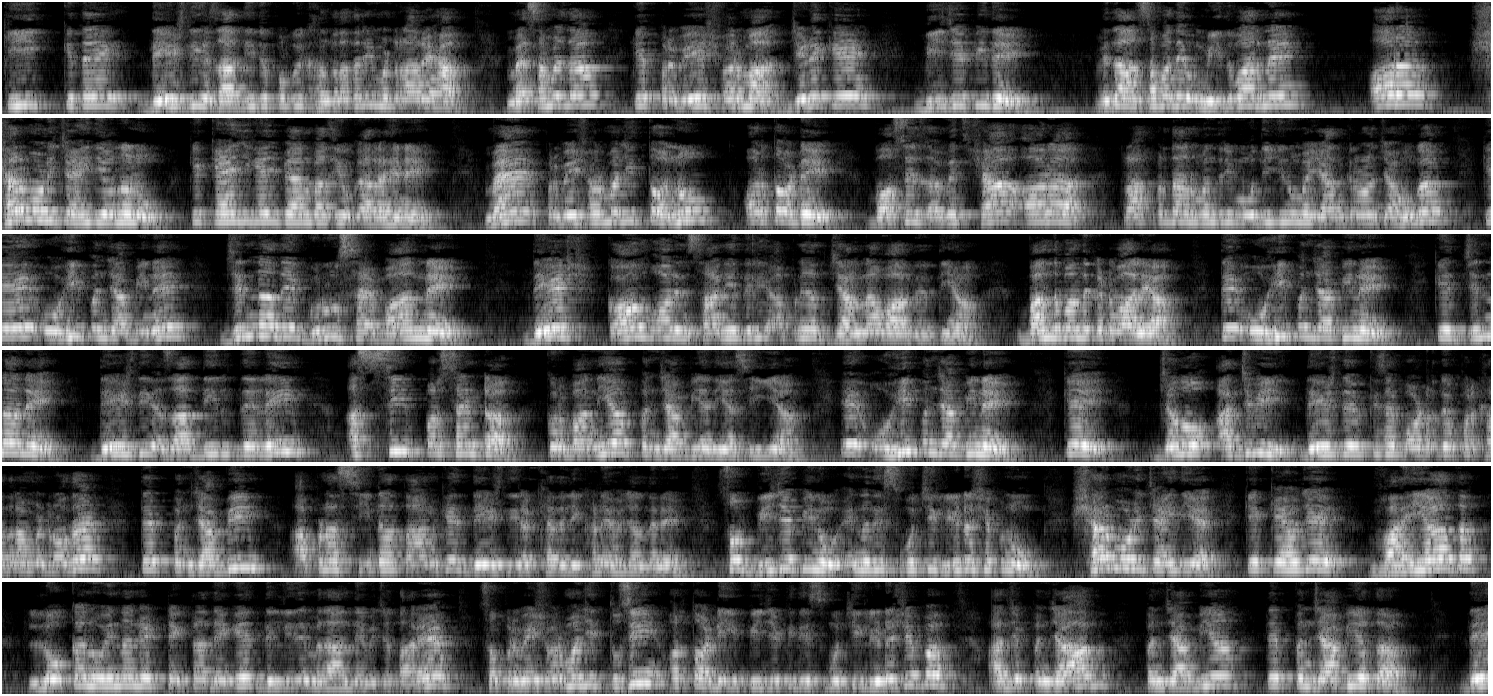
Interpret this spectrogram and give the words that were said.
ਕੀ ਕਿਤੇ ਦੇਸ਼ ਦੀ ਆਜ਼ਾਦੀ ਦੇ ਉੱਪਰ ਕੋਈ ਖਤਰਾ ਤਾਂ ਨਹੀਂ ਮੰਡਰਾ ਰਿਹਾ? ਮੈਂ ਸਮਝਦਾ ਕਿ ਪ੍ਰਵੇਸ਼ ਵਰਮਾ, ਜਿਹੜੇ ਕਿ ਬੀਜੇਪੀ ਦੇ ਵਿਧਾਨ ਸਭਾ ਦੇ ਉਮੀਦਵਾਰ ਨੇ ਔਰ ਸ਼ਰਮ ਆਉਣੀ ਚਾਹੀਦੀ ਹੈ ਉਹਨਾਂ ਨੂੰ ਕਿ ਕਹੇ ਜੀ ਕਹੇ ਜੀ ਬਿਆਨਬਾਜ਼ੀ ਉਹ ਕਰ ਰਹੇ ਨੇ। ਮੈਂ ਪ੍ਰਵੇਸ਼ ਵਰਮਾ ਜੀ, ਤੁਹਾਨੂੰ ਔਰ ਤੁਹਾਡੇ ਬੌਸਸ ਅਮਿਤ ਸ਼ਾਹ ਔਰ ਪ੍ਰਧਾਨ ਮੰਤਰੀ ਮੋਦੀ ਜੀ ਨੂੰ ਮੈਂ ਯਾਦ ਕਰਾਉਣਾ ਚਾਹੂੰਗਾ ਕਿ ਉਹੀ ਪੰਜਾਬੀ ਨੇ ਜਿਨ੍ਹਾਂ ਦੇ ਗੁਰੂ ਸਾਹਿਬਾਨ ਨੇ ਦੇਸ਼, ਕੌਮ ਔਰ ਇਨਸਾਨੀਅਤ ਦੇ ਲਈ ਆਪਣੀਆਂ ਜਾਨਾਂ ਵਾਰ ਦਿੱਤੀਆਂ ਬੰਦ-ਬੰਦ ਕਟਵਾ ਲਿਆ। ਤੇ ਉਹੀ ਪੰਜਾਬੀ ਨੇ ਕਿ ਜਿਨ੍ਹਾਂ ਨੇ ਦੇਸ਼ ਦੀ ਆਜ਼ਾਦੀ ਦੇ ਲਈ 80% ਕੁਰਬਾਨੀਆਂ ਪੰਜਾਬੀਆਂ ਦੀਆਂ ਸੀਗੀਆਂ। ਇਹ ਉਹੀ ਪੰਜਾਬੀ ਨੇ ਕਿ ਜਦੋਂ ਅੱਜ ਵੀ ਦੇਸ਼ ਦੇ ਕਿਸੇ ਬਾਰਡਰ ਦੇ ਉੱਪਰ ਖਤਰਾ ਮੰਡਰਾਉਂਦਾ ਤੇ ਪੰਜਾਬੀ ਆਪਣਾ ਸੀਨਾ ਤਾਣ ਕੇ ਦੇਸ਼ ਦੀ ਰੱਖਿਆ ਦੇ ਲਈ ਖੜੇ ਹੋ ਜਾਂਦੇ ਨੇ। ਸੋ ਬੀਜੇਪੀ ਨੂੰ, ਇਹਨਾਂ ਦੀ ਸਮੁੱਚੀ ਲੀਡਰਸ਼ਿਪ ਨੂੰ ਸ਼ਰਮ ਹੋਣੀ ਚਾਹੀਦੀ ਹੈ ਕਿ ਕਿਹੋ ਜਿਹੇ ਵਾਹੀਆਤ ਲੋਕਾਂ ਨੂੰ ਇਹਨਾਂ ਨੇ ਟਿਕਟਾਂ ਦੇ ਕੇ ਦਿੱਲੀ ਦੇ ਮੈਦਾਨ ਦੇ ਵਿੱਚ ਉਤਾਰਿਆ ਸੋ ਪ੍ਰਵੇਸ਼ ਵਰਮਾ ਜੀ, ਤੁਸੀਂ ਔਰ ਤੁਹਾਡੀ ਬੀਜੇਪੀ ਦੀ ਸਮੁੱਚੀ ਲੀਡਰਸ਼ਿਪ ਅੱਜ ਪੰਜਾਬ, ਪੰਜਾਬੀਆਂ ਤੇ ਪੰਜਾਬੀਅਤ ਦੇ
